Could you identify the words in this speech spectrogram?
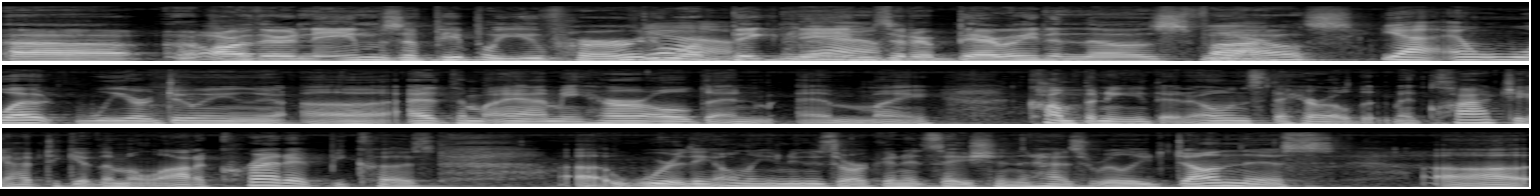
Uh, are there names of people you've heard yeah, who are big names yeah. that are buried in those files? Yeah, yeah. and what we are doing uh, at the Miami Herald and, and my company that owns the Herald at McClatchy, I have to give them a lot of credit because uh, we're the only news organization that has really done this. Uh,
